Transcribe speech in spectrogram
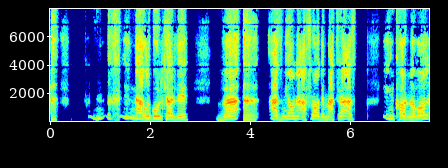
نقل گل کرده و از میان افراد مطرح از این کارنوال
